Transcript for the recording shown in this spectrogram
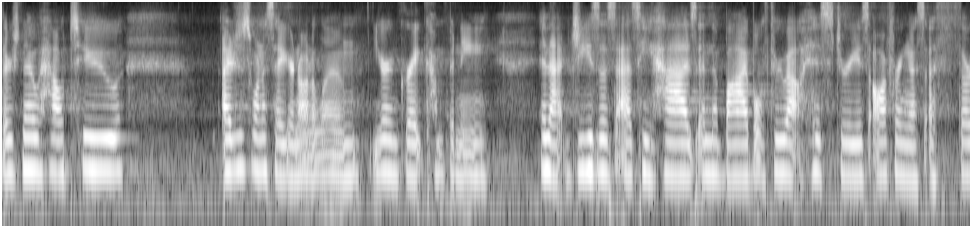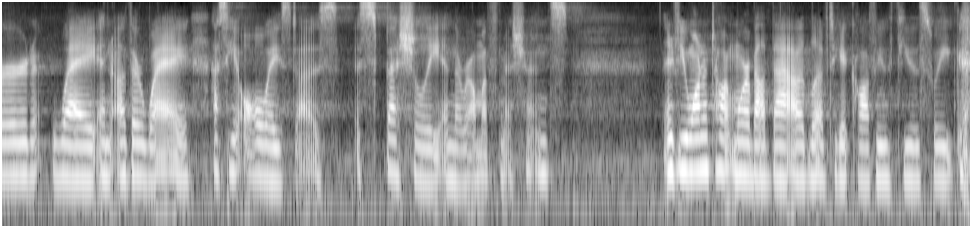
There's no how to. I just want to say you're not alone. You're in great company, and that Jesus, as He has in the Bible throughout history, is offering us a third way, an other way, as He always does, especially in the realm of missions. And if you want to talk more about that, I would love to get coffee with you this week.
